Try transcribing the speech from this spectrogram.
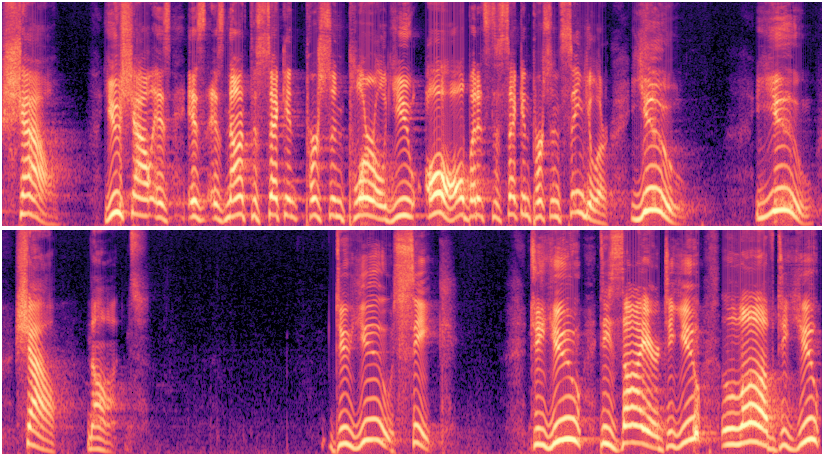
shall. You shall is, is, is not the second person plural, you all, but it's the second person singular. You. You shall not. Do you seek? Do you desire? Do you love? Do you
